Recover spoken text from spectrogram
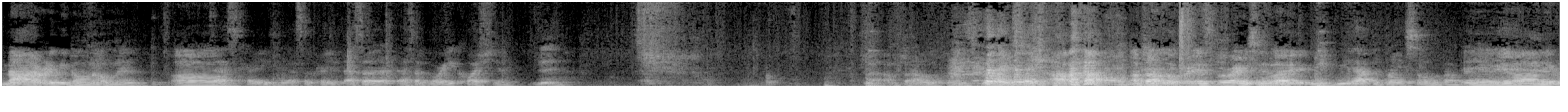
nah, I really don't know, man. Um, That's crazy. That's a crazy. That's a that's a great question. yeah. I'm trying to look for inspiration. I'm, I'm trying to look for inspiration. Like, We, we'd have to brainstorm about that. yeah, you know, what I mean,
